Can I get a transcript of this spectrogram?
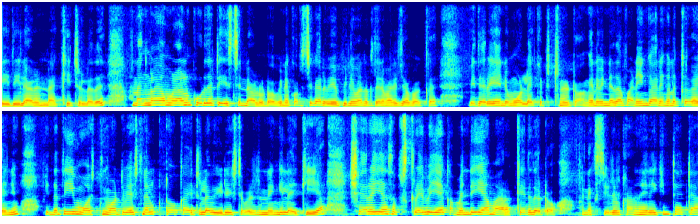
രീതിയിലാണ് ഉണ്ടാക്കിയിട്ടുള്ളത്. കാരണം അങ്ങനെ കൂടുതൽ ടേസ്റ്റ് ഉണ്ടാവുള്ളൂ കേട്ടോ പിന്നെ കുറച്ച് കറിവേപ്പിലയും അതുപോലെ മരിച്ചപ്പൊക്കെ വിതറി അതിന്റെ മുകളിലേക്ക് ഇട്ടിട്ടുണ്ട് കേട്ടോ അങ്ങനെ പിന്നെ അതാ പണിയും കാര്യങ്ങളൊക്കെ കഴിഞ്ഞു. പിന്നത്തെ ഈ മോട്ടിവേഷണൽ ടോക്ക് ആയിട്ടുള്ള വീഡിയോ ഇഷ്ടപ്പെട്ടിട്ടുണ്ടെങ്കിൽ ലൈക്ക് ചെയ്യുക ഷെയർ ചെയ്യുക സബ്സ്ക്രൈബ് ചെയ്യുക കമന്റ് ചെയ്യാൻ മറക്കരുത് കേട്ടോ അപ്പോൾ നെക്സ്റ്റ് വീഡിയോയിൽ കാണുന്നതിലേക്കും ടാറ്റാ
